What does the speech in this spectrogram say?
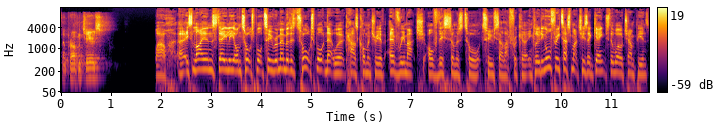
No problem. Cheers. Wow. Uh, it's Lions Daily on Talksport 2. Remember, the Talksport network has commentary of every match of this summer's tour to South Africa, including all three test matches against the world champions.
